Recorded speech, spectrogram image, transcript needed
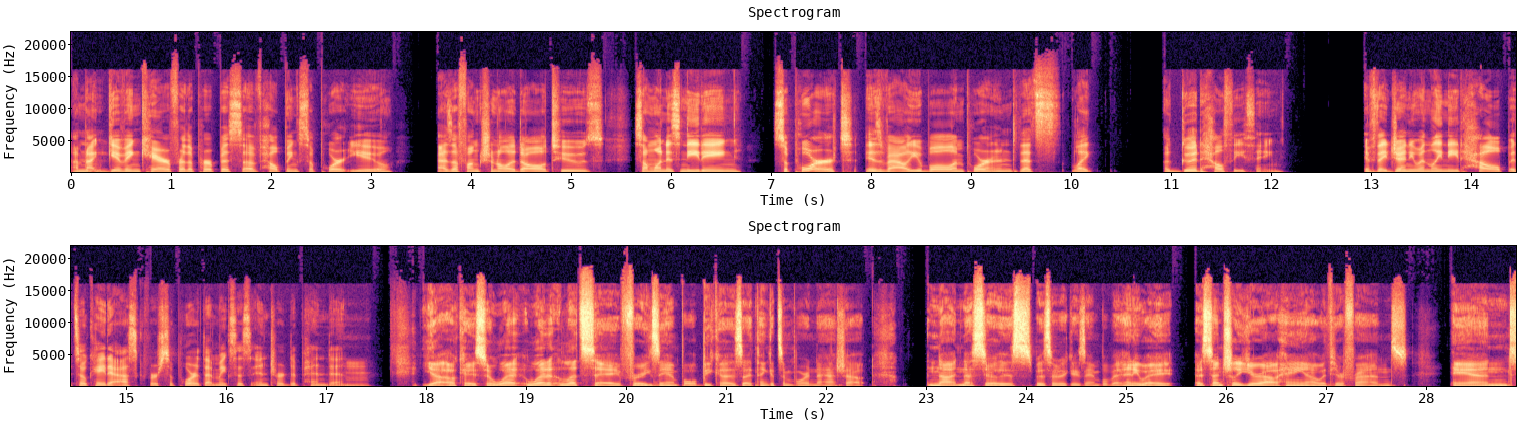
I'm not Mhm. giving care for the purpose of helping support you as a functional adult who's someone is needing support is valuable, important. That's like a good, healthy thing. If they genuinely need help, it's okay to ask for support. That makes us interdependent. Hmm. Yeah. Okay. So what? What? Let's say, for example, because I think it's important to hash out, not necessarily a specific example, but anyway, essentially, you're out hanging out with your friends, and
